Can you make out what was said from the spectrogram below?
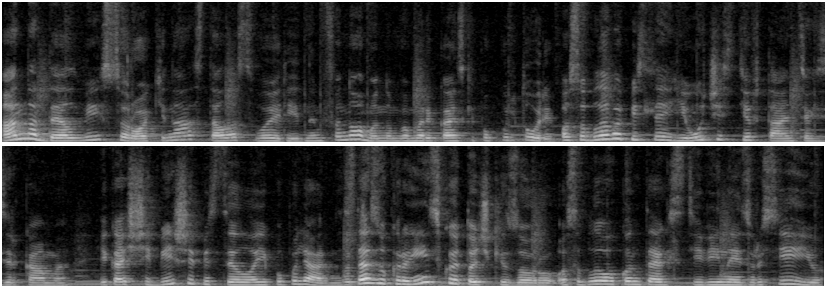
Анна Делві Сорокіна стала своєрідним феноменом в американській попкультурі, особливо після її участі в танцях зірками, яка ще більше підсилила її популярність. Проте з української точки зору, особливо в контексті війни з Росією,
